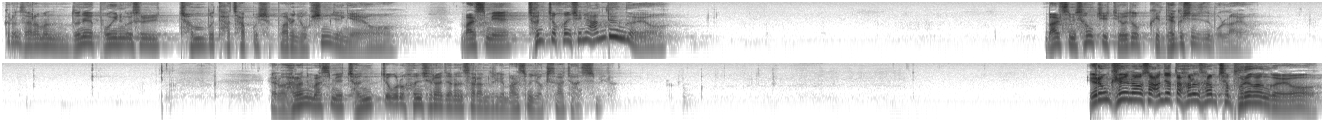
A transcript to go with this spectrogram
그런 사람은 눈에 보이는 것을 전부 다 잡고 싶어 하는 욕심쟁이에요. 말씀에 전적 헌신이 안 된 거예요. 말씀이 성취되어도 그게 내 것인지도 몰라요. 여러분, 하나님 말씀에 전적으로 헌신하지 않은 사람들에게 말씀은 역사하지 않습니다. 여러분, 교회 나와서 앉았다 하는 사람 참 불행한 거예요.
